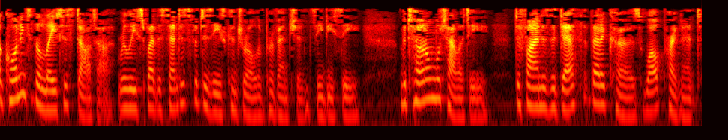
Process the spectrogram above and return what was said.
According to the latest data released by the Centers for Disease Control and Prevention, CDC, maternal mortality, defined as a death that occurs while pregnant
